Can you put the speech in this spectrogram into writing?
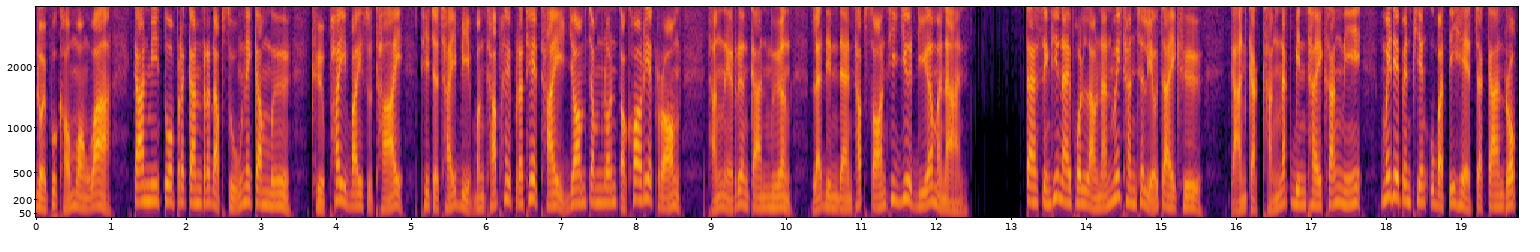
โดยพวกเขามองว่าการมีตัวประกันระดับสูงในกำมือ คือไพ่ใบสุดท้าย ที่จะใช้บีบบังคับให้ประเทศไทยยอมจำนนต่อข้อเรียกร้อง ทั้งในเรื่องการเมือง และดินแดนทับซ้อนที่ยืดเยื้อมานาน แต่สิ่งที่นายพลเหล่านั้นไม่ทันเฉลียวใจคือ การกักขังนักบินไทยครั้งนี้ ไม่ได้เป็นเพียงอุบัติเหตุจากการรบ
